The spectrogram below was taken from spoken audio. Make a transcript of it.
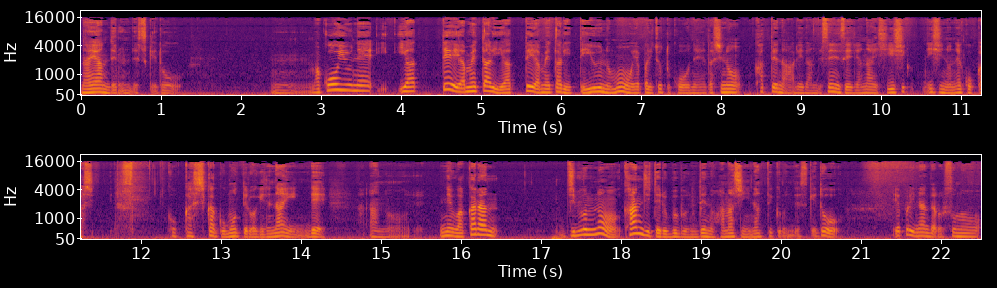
悩んでるんですけど、うんまあ、こういうねやってやめたりやってやめたりっていうのもやっぱりちょっとこうね私の勝手なあれなんで先生じゃないし医師医師のね国家国家資格を持ってるわけじゃないんであのね分からん自分の感じてる部分での話になってくるんですけどやっぱりなんだろうその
